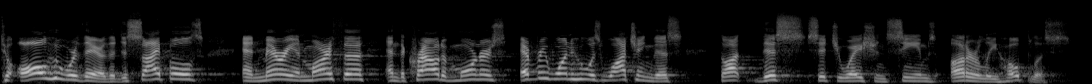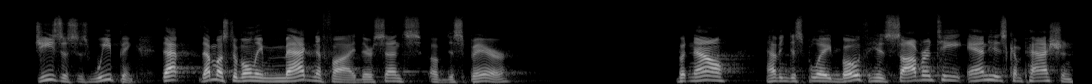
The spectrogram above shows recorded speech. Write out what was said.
To all who were there, the disciples and Mary and Martha and the crowd of mourners, everyone who was watching this thought this situation seems utterly hopeless. Jesus is weeping. That, that must have only magnified their sense of despair. But now, having displayed both his sovereignty and his compassion,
